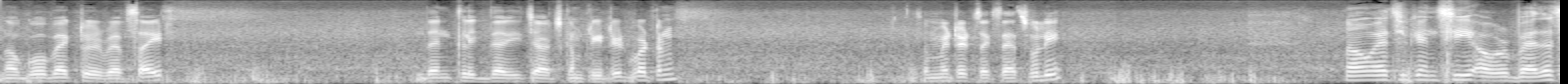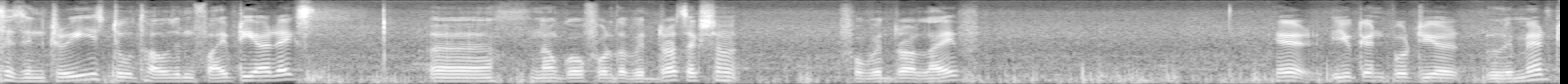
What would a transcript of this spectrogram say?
Now go back to your website. Then click the recharge completed button. Submit it successfully. Now as you can see our balance is increased 2005 trx uh, now go for the withdraw section for withdraw live here you can put your limit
